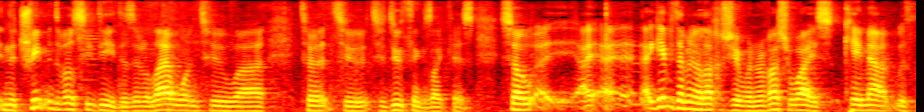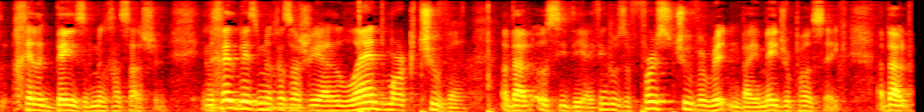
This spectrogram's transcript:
in the treatment of OCD, does it allow one to uh, to, to to do things like this? So, uh, I, I, I gave it him in Alachashir when Rav Asher Weiss came out with Chelik Beis of Minchas Asher. In the Chelik Beis of Minchas Asher, he had a landmark tshuva about OCD. I think it was the first tshuva written by a major posek about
